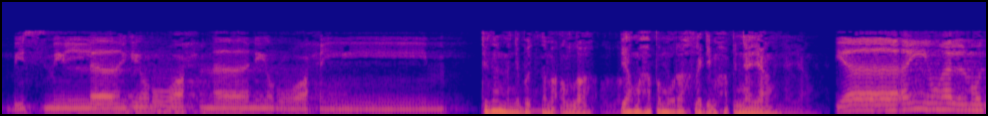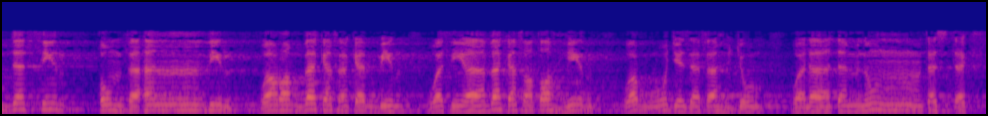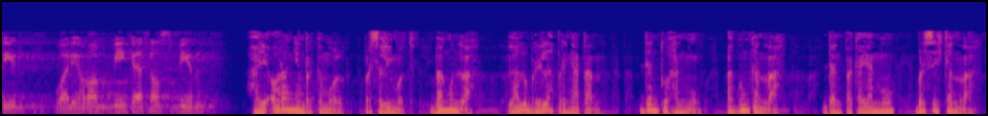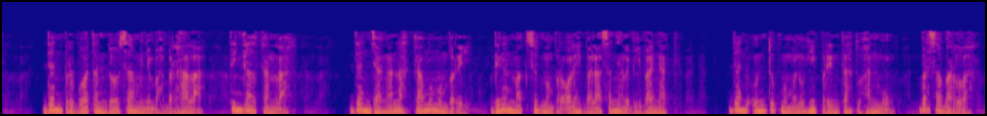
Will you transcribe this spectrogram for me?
Bismillahirrahmanirrahim Dengan menyebut nama Allah yang Maha Pemurah lagi Maha Penyayang. Ya ayyuhal muddathir qum fa'anzir wa rabbaka fakabbir wa thiyabaka fatahhir warrujza fahjur wa la tamnun tastakthir wa lirabbika fasbir Hai orang yang berkemul, berselimut, bangunlah, lalu berilah peringatan. Dan Tuhanmu, agungkanlah, dan pakaianmu, bersihkanlah. Dan perbuatan dosa menyembah berhala, tinggalkanlah. Dan janganlah kamu memberi, dengan maksud memperoleh balasan yang lebih banyak. Dan untuk memenuhi perintah Tuhanmu, bersabarlah.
